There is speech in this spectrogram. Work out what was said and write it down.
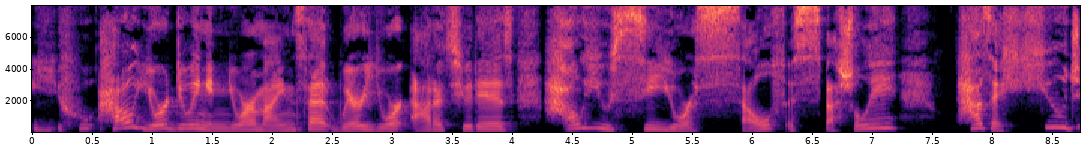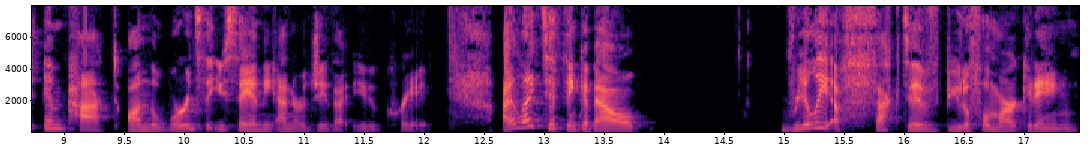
you, how you're doing in your mindset, where your attitude is, how you see yourself, especially, has a huge impact on the words that you say and the energy that you create. I like to think about really effective, beautiful marketing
